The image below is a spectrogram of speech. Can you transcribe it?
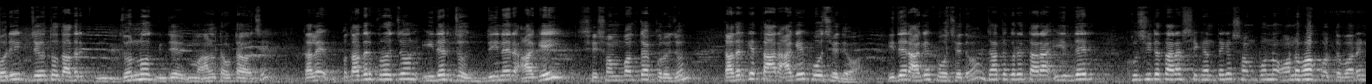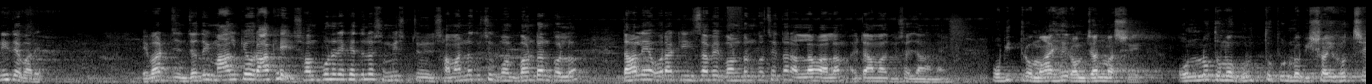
গরিব যেহেতু তাদের জন্য যে মালটা ওঠা হচ্ছে তাহলে তাদের প্রয়োজন ঈদের দিনের আগেই সে সম্পদটা প্রয়োজন তাদেরকে তার আগে পৌঁছে দেওয়া। ঈদের আগে পৌঁছে দেওয়া, যাতে করে তারা ঈদের খুশিটা তারা সেখান থেকে সম্পূর্ণ অনুভব করতে পারে, নিতে পারে। এবার যদি মাল কেউ রাখে, সম্পূর্ণ রেখে দিল সামান্য কিছু বন্টন করল, তাহলে ওরা কি হিসাবে বন্টন করছে তার আল্লাহ আলাম, এটা আমার বিষয় জানা নাই। পবিত্র মাহে রমজান মাসে অন্যতম গুরুত্বপূর্ণ বিষয় হচ্ছে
